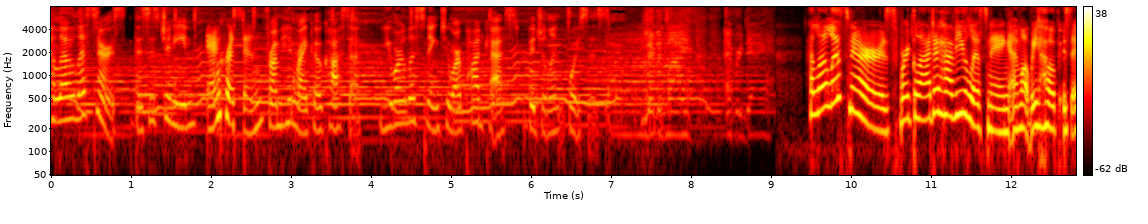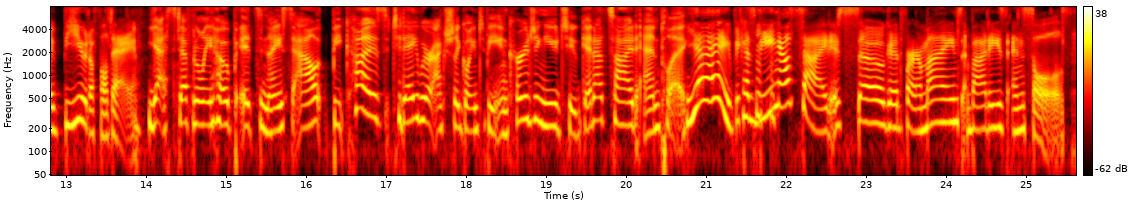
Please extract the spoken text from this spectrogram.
Hello, listeners. This is Janine and Kristen from Henrico Casa. You are listening to our podcast, Vigilant Voices. Hello, listeners. We're glad to have you listening and what we hope is a beautiful day. Yes, definitely hope it's nice out because today we're actually going to be encouraging you to get outside and play. Yay! Because being outside is so good for our minds, bodies, and souls.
